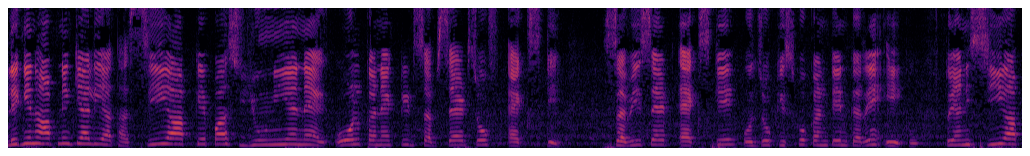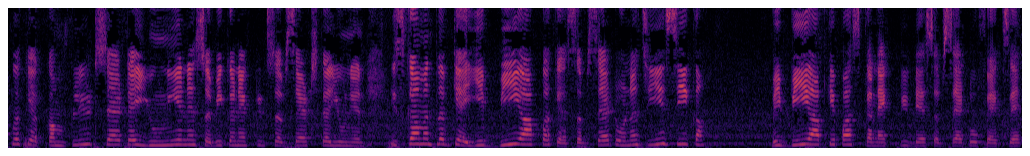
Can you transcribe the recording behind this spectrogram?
लेकिन आपने क्या लिया था? सी आपके पास यूनियन है। All connected subsets of X के। सभी सेट एक्स के और जो किसको कंटेन कर रहे हैं? ए को। तो यानी सी आपका क्या? कंप्लीट सेट है यूनियन है, सभी कनेक्टेड सबसेट्स का यूनियन इसका मतलब क्या है? ये बी आपका क्या? सबसेट होना चाहिए सी का। भाई बी आपके पास कनेक्टेड है सबसेट ऑफ़ एक्स है।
